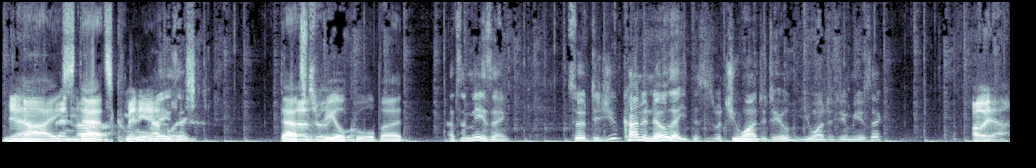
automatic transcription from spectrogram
Yeah, nice. in, uh, That's cool. Minneapolis. That's That was really real cool. cool, bud. That's amazing. So, did you kind of know that this is what you wanted to do? You wanted to do music? Oh yeah,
